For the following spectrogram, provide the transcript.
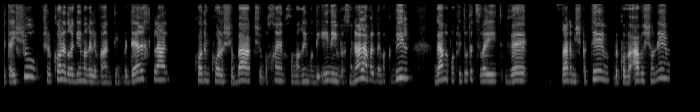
את האישור של כל הדרגים הרלוונטיים. בדרך כלל, קודם כל השב"כ שבוחן חומרים מודיעיניים וכן הלאה, אבל במקביל גם הפרקליטות הצבאית ומשרד המשפטים בכובעיו השונים,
